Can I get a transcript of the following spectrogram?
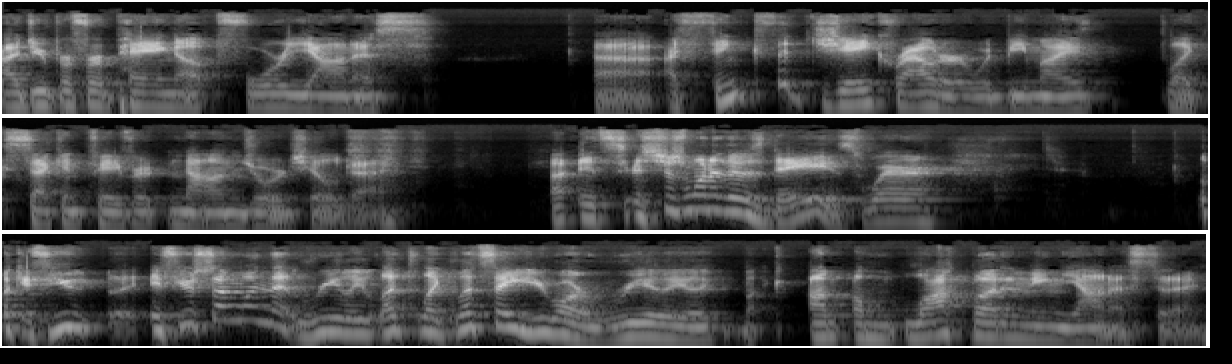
I do prefer paying up for Giannis. Uh, I think that Jae Crowder would be my like second favorite non George Hill guy. Uh, it's it's just one of those days where look if you if you're someone that really let's like let's say you are really like I'm, I'm lock buttoning Giannis today.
